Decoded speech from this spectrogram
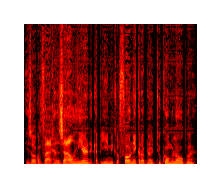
Is er ook een vraag in de zaal hier? Ik heb hier een microfoon, ik kan ook naar u toe komen lopen.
